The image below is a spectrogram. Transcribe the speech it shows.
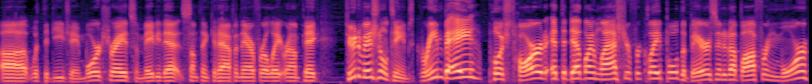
uh, with the DJ Moore trade, so maybe that something could happen there for a late round pick. Two divisional teams. Green Bay pushed hard at the deadline last year for Claypool. The Bears ended up offering more.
